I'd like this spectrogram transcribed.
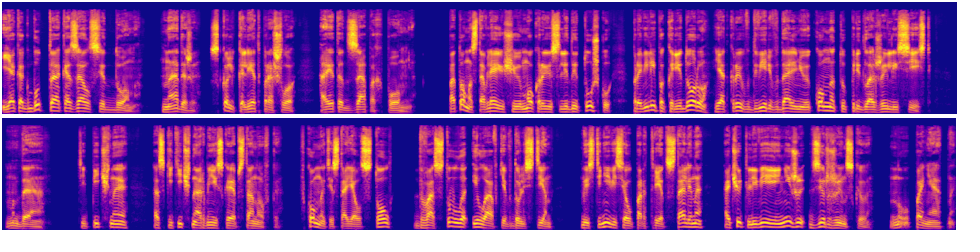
Я как будто оказался дома. Надо же, сколько лет прошло, а этот запах помню. Потом оставляющую мокрые следы тушку провели по коридору и, открыв дверь в дальнюю комнату, предложили сесть. Мда, типичная аскетично-армейская обстановка. В комнате стоял стол, два стула и лавки вдоль стен. На стене висел портрет Сталина, а чуть левее и ниже — Дзержинского. Ну, понятно.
